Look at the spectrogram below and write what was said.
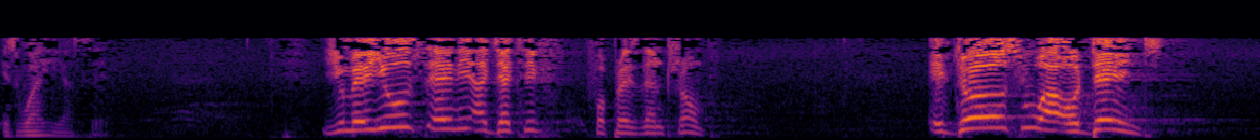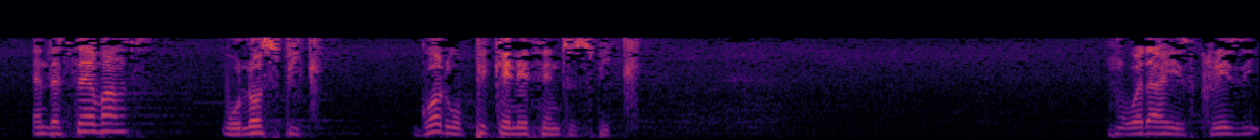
is what He has said. You may use any adjective for President Trump. If those who are ordained and the servants will not speak, God will pick anything to speak. Whether he's crazy,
